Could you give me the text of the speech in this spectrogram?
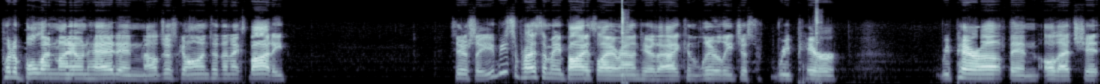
put a bullet in my own head and I'll just go on to the next body. Seriously, you'd be surprised how many bodies lie around here that I can literally just repair repair up and all that shit.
